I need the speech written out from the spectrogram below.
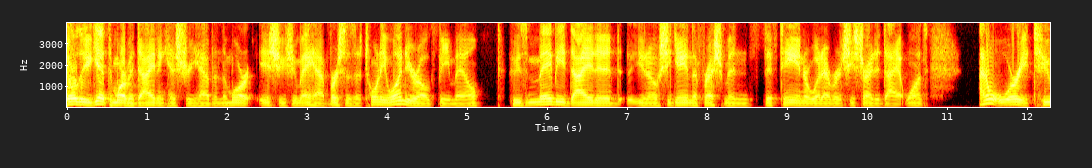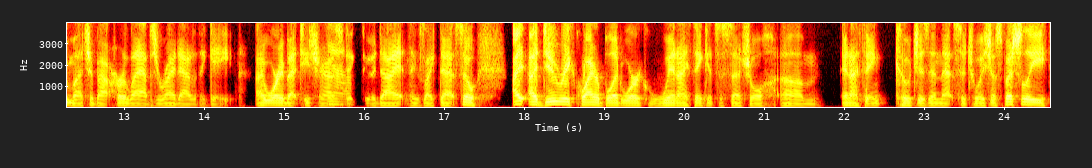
older you get, the more of a dieting history you have and the more issues you may have versus a 21 year old female who's maybe dieted, you know, she gained the freshman 15 or whatever, and she's trying to diet once. I don't worry too much about her labs right out of the gate. I worry about teaching her how yeah. to stick to a diet and things like that. So I, I do require blood work when I think it's essential. Um, and I think coaches in that situation, especially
